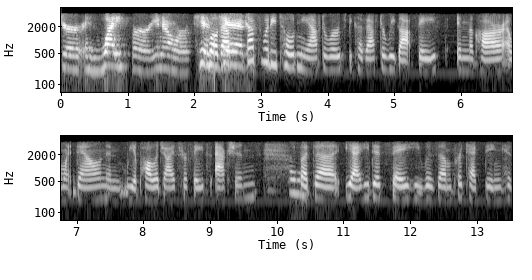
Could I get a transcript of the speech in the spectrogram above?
sure his wife or, you know, or kid well, that's that's what he told me afterwards because after we got Faith in the car, I went down and we apologized for Faith's actions. But uh yeah, he did say he was um protecting his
